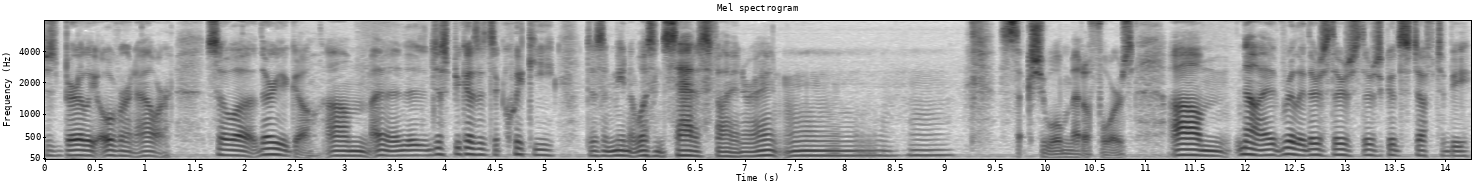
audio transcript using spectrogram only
just barely over an hour. So uh, there you go. Um, uh, just because it's a quickie doesn't mean it wasn't satisfying, right? Mm-hmm. Sexual metaphors. Um, no, it really there's there's there's good stuff to be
